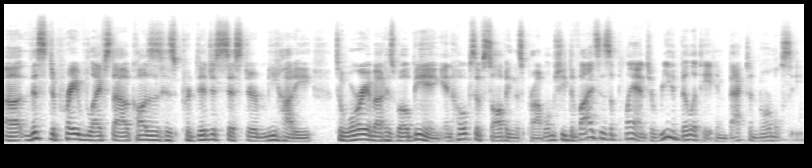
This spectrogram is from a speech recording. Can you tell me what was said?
Uh, this depraved lifestyle causes his prodigious sister, Mihari, to worry about his well being. In hopes of solving this problem, she devises a plan to rehabilitate him back to normalcy.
